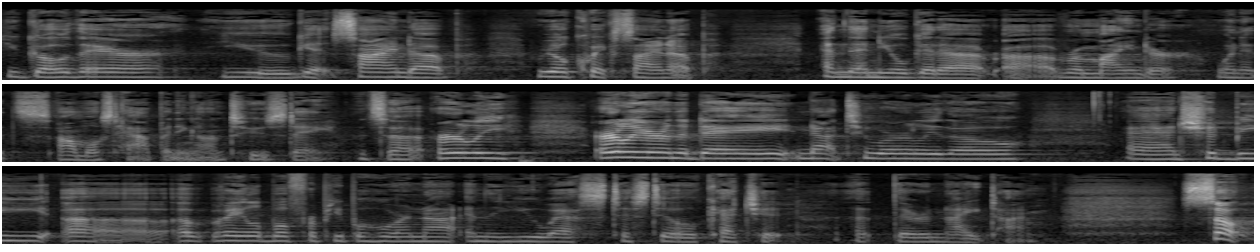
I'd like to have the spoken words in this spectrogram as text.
You go there, you get signed up, real quick sign up, and then you'll get a, a reminder when it's almost happening on Tuesday. It's uh, early, earlier in the day, not too early though and should be uh, available for people who are not in the US to still catch it at their nighttime. So,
